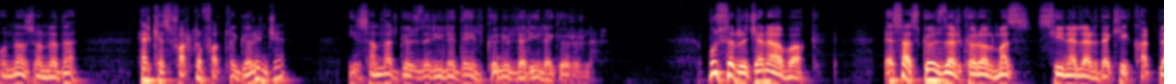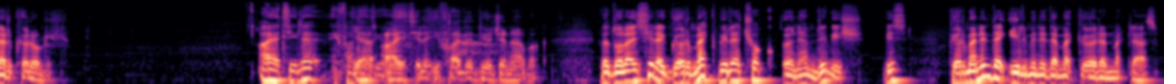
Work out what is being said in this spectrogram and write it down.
Ondan sonra da herkes farklı farklı görünce insanlar gözleriyle değil gönülleriyle görürler. Bu sırrı Cenab-ı Hak esas gözler kör olmaz sinelerdeki kalpler kör olur. Ayetiyle ifade Ya, ediyor. ayetiyle ifade ediyor Cenab-ı Hak. Ve dolayısıyla görmek bile çok önemli bir iş. Biz görmenin de ilmini demek ki öğrenmek lazım.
